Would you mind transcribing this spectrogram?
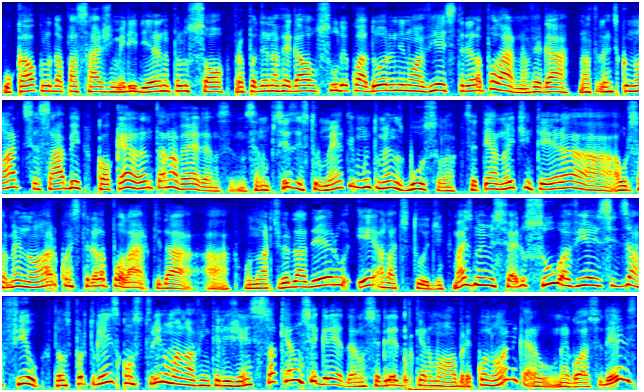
o cálculo da passagem meridiana pelo Sol, para poder navegar ao sul do Equador, onde não havia estrela polar. Navegar no Atlântico Norte, você sabe, qualquer anta navega. Você não precisa de instrumento e muito menos bússola. Você tem a noite inteira a, a Ursa Menor com a estrela polar, que dá a, o norte verdadeiro e a latitude. Mas no hemisfério sul havia esse desafio. Então os portugueses construíram uma nova inteligência, só que era um segredo. Era um segredo porque era uma obra econômica, era o negócio deles,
